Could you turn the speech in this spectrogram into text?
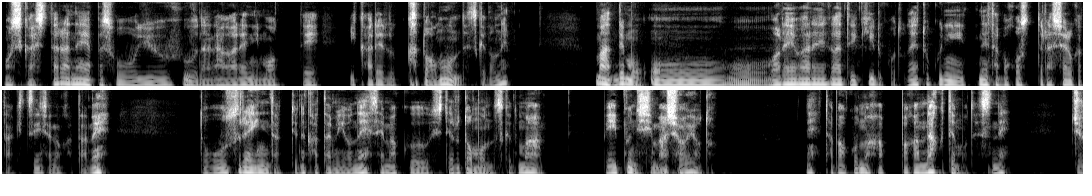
もしかしたらね、やっぱそういう風な流れに持っていかれるかとは思うんですけどね。まあでも、我々ができることね、特にね、タバコ吸ってらっしゃる方、喫煙者の方ね、どうすりゃいいんだっていうね、肩身をね、狭くしてると思うんですけど、まあ、ベイプにしましょうよと。ね、タバコの葉っぱがなくてもですね、十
